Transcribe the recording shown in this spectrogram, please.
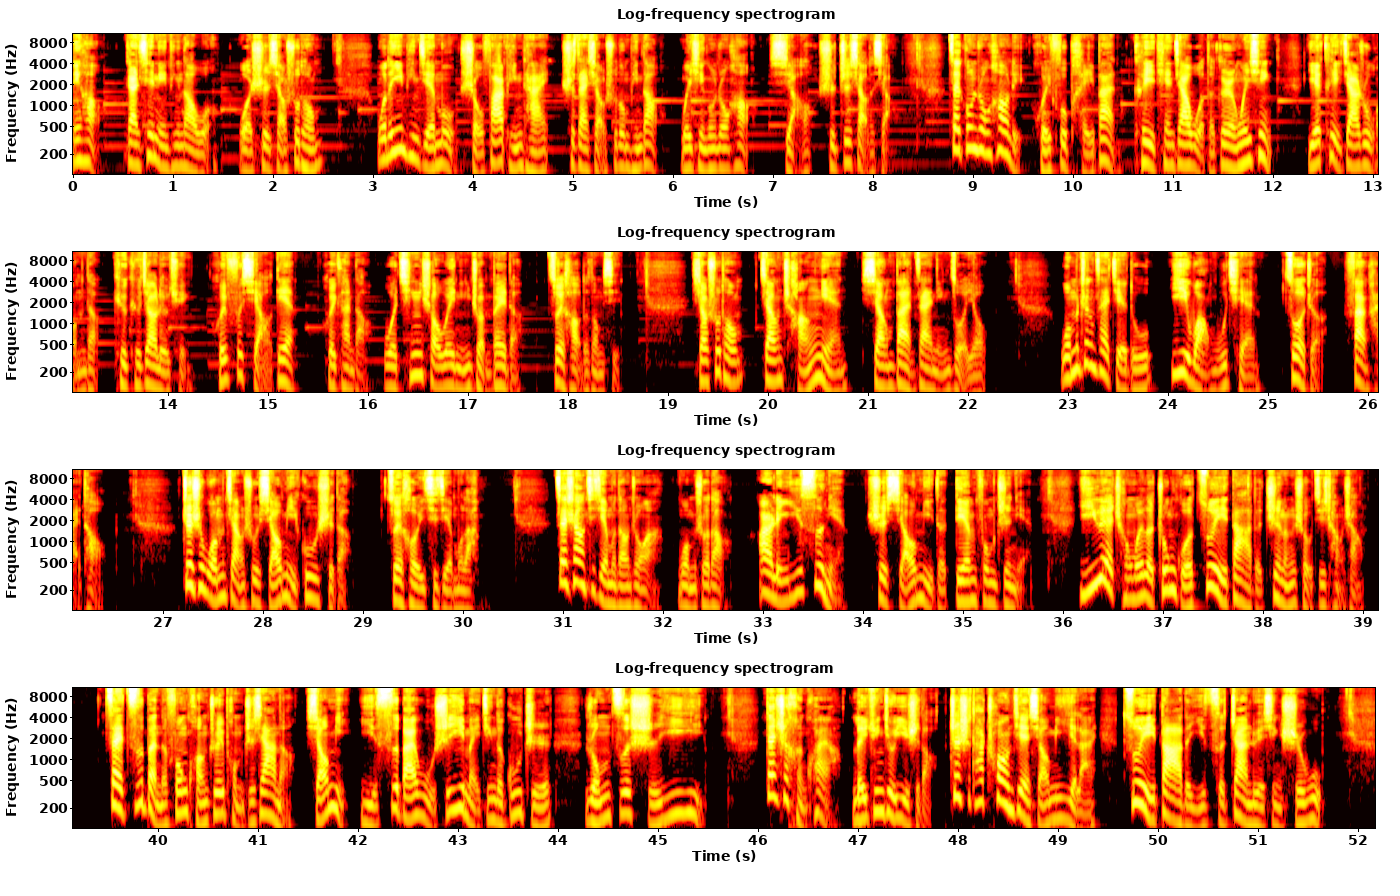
您好，感谢您听到我，我是小书童。我的音频节目首发平台是在小书童频道微信公众号，小是知晓的小，在公众号里回复陪伴，可以添加我的个人微信，也可以加入我们的 QQ 交流群，回复小店会看到我亲手为您准备的最好的东西。小书童将常年相伴在您左右。我们正在解读《一往无前》，作者范海涛。这是我们讲述小米故事的最后一期节目了。在上期节目当中啊，我们说到，二零一四年是小米的巅峰之年，一跃成为了中国最大的智能手机厂商。在资本的疯狂追捧之下呢，小米以四百五十亿美金的估值融资十一亿。但是很快啊，雷军就意识到，这是他创建小米以来最大的一次战略性失误。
